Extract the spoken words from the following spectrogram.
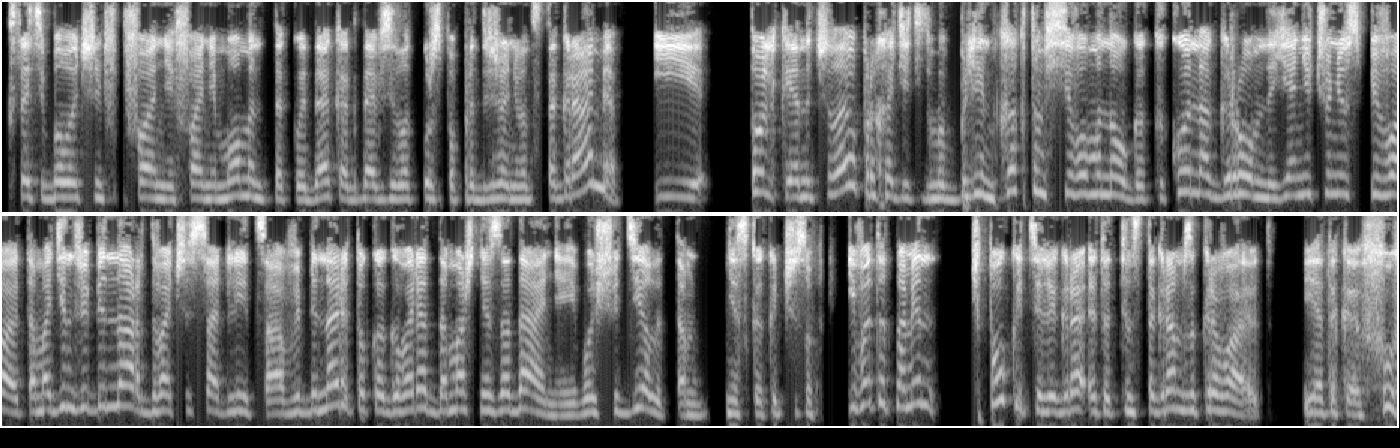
кстати, был очень фанни, фанни момент такой, да, когда я взяла курс по продвижению в Инстаграме, и только я начала его проходить, думаю, блин, как там всего много, какой он огромный, я ничего не успеваю. Там один вебинар два часа длится, а в вебинаре только говорят домашнее задание, его еще делать там несколько часов. И в этот момент чпок и телегра... этот Инстаграм закрывают. Я такая, фу,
